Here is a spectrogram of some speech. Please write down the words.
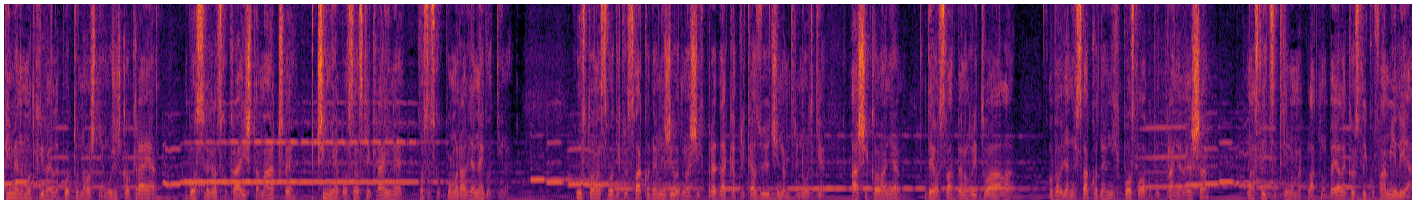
Time nam otkriva i lepotu nošnje Užičkog kraja, Bosilegradskog krajišta Mačve, Pčinje, Bosanske krajine, Kosovskog pomoravlja, Negotina. Uz to nas vodi kroz svakodnevni život naših predaka, prikazujući nam trenutke ašikovanja, deo svadbenog rituala, obavljanje svakodnevnih poslova poput pranja veša, na slici trimame platno bele, kroz sliku familija,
